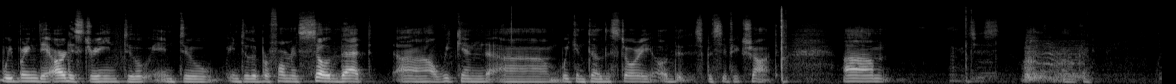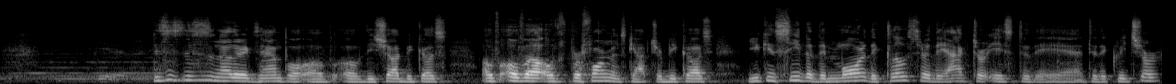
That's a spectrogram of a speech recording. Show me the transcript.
we bring the artistry into, into, into the performance so that uh, we, can, um, we can tell the story of the specific shot. Um, let me just, This is, this is another example of, of the shot because of, of, uh, of performance capture because you can see that the more, the closer the actor is to the, uh, to the creature,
